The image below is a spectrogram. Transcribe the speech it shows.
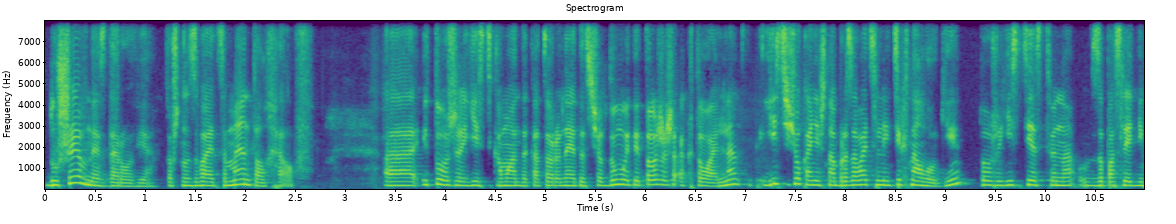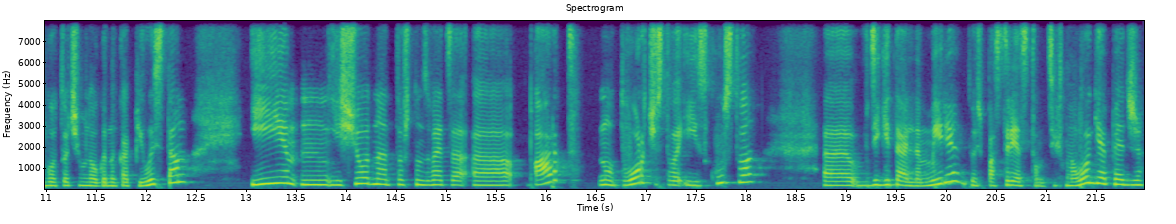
душевное здоровье, то, что называется mental health. А, и тоже есть команда, которая на этот счет думает, и тоже актуально. Есть еще, конечно, образовательные технологии, тоже, естественно, за последний год очень много накопилось там. И еще одна, то, что называется а, арт, ну, творчество и искусство э, в дигитальном мире, то есть посредством технологий, опять же.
